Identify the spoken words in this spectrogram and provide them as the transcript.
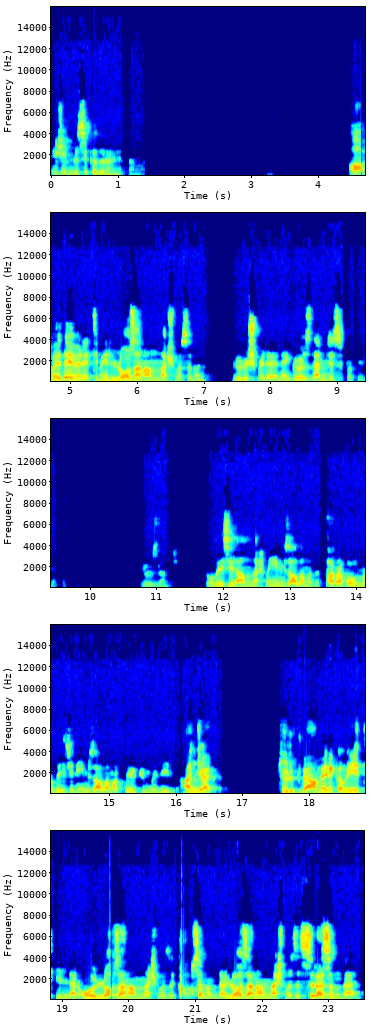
Ve şimdi sıkı durun lütfen bak. ABD yönetimi Lozan Anlaşması'nın görüşmelerine gözlemci sıfatıyla. Gözlemci. Dolayısıyla anlaşmayı imzalamadı. Taraf olmadığı için imzalamakla yükümlü değildi. Ancak Türk ve Amerikalı yetkililer o Lozan Anlaşması kapsamında, Lozan Anlaşması sırasında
